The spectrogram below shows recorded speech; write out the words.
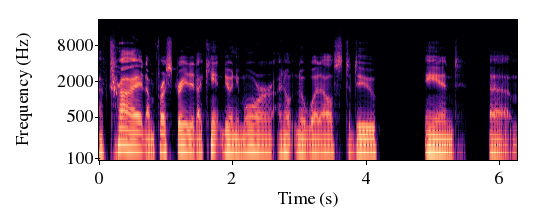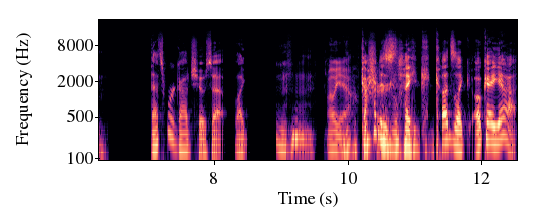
I've tried, I'm frustrated, I can't do anymore. I don't know what else to do. And um that's where God shows up. Like Mm-hmm. Oh yeah, God sure. is like God's like, okay, yeah.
